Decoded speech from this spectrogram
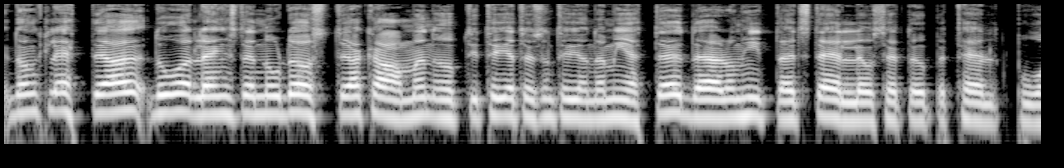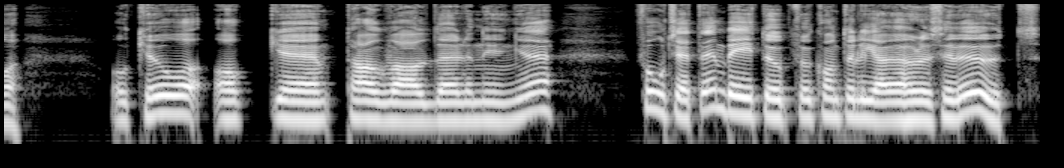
de klättrar då längs den nordöstra kammen upp till 3300 meter där de hittar ett ställe att sätta upp ett tält på. Och Krå och eh, Taugwalder den yngre fortsätter en bit upp för att kontrollera hur det ser ut.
